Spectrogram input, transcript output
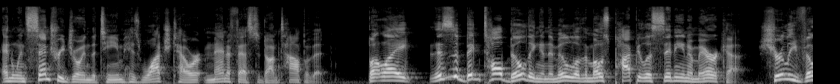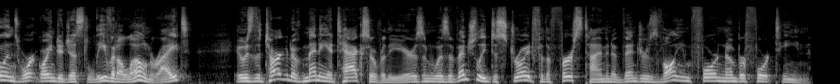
and when Sentry joined the team, his watchtower manifested on top of it. But, like, this is a big, tall building in the middle of the most populous city in America. Surely villains weren't going to just leave it alone, right? It was the target of many attacks over the years and was eventually destroyed for the first time in Avengers Volume 4, Number 14.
